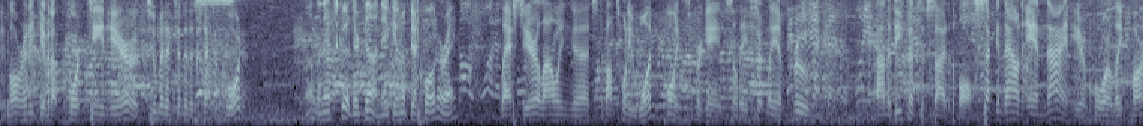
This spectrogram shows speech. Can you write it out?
they've already given up 14 here, two minutes into the second quarter. Well, then that's good. They're done. They've given up the quota, right? Last year, allowing uh, just about 21 points per game, so they certainly improved on the defensive side of the ball. Second down and nine here for Lake Park.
